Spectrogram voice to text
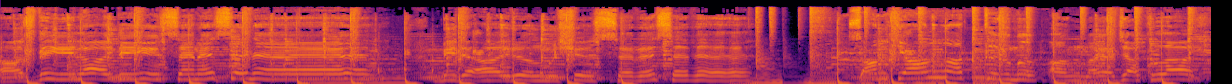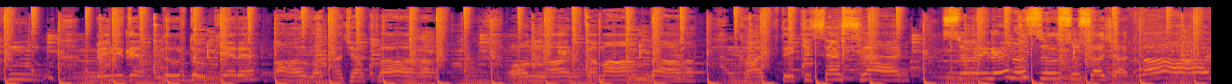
Az değil ay değil sene sene. Bir de ayrılmışız seve seve Sanki anlattığımı anlayacaklar. Beni de durduk yere ağlatacaklar. Onlar tamam da kalpteki sesler Söyle nasıl susacaklar?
